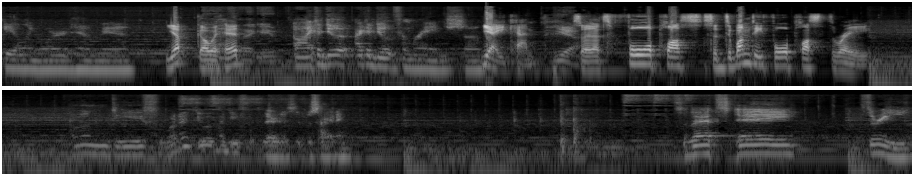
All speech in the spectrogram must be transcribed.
Healing Word him, yeah. Yep, go ahead. Oh, I can do it. I can do it from range. So. Yeah, you can. Yeah. So that's four plus. So one d four plus three. D4. What did I do with my D4? There it is. It was hiding. So that's a three.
